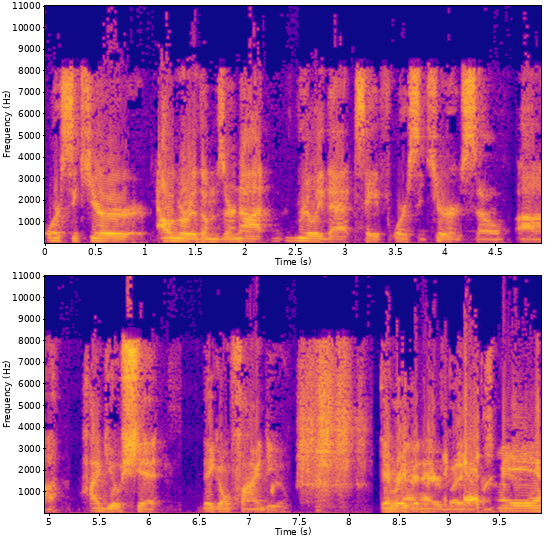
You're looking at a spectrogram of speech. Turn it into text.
or secure algorithms are not really that safe or secure. So uh, hide your shit. They gonna find you. They're raping everybody. Catch me.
